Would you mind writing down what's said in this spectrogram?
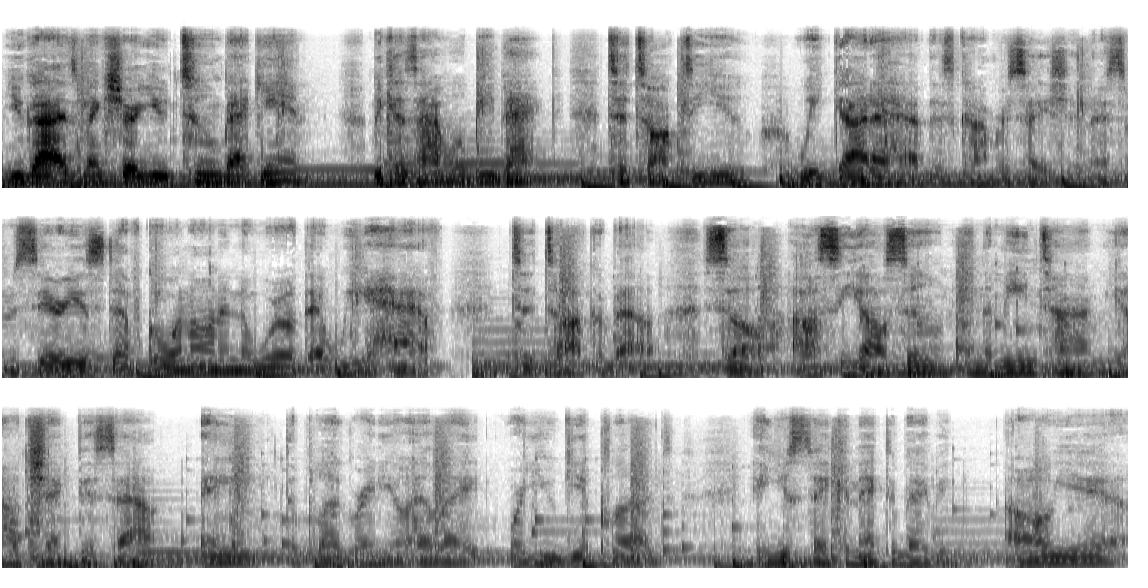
you guys make sure you tune back in because I will be back to talk to you. We gotta have this conversation. There's some serious stuff going on in the world that we have to talk about. So, I'll see y'all soon. In the meantime, y'all check this out. Hey, the Plug Radio LA, where you get plugged and you stay connected, baby. Oh, yeah.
